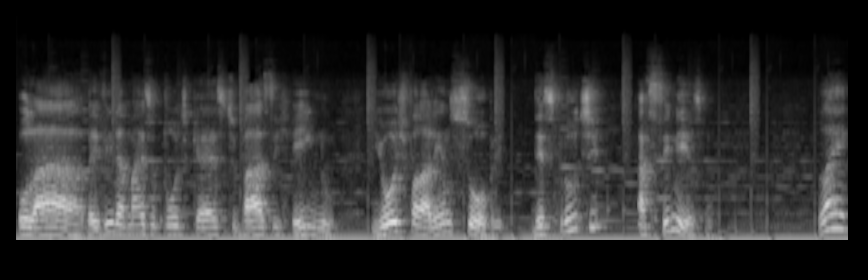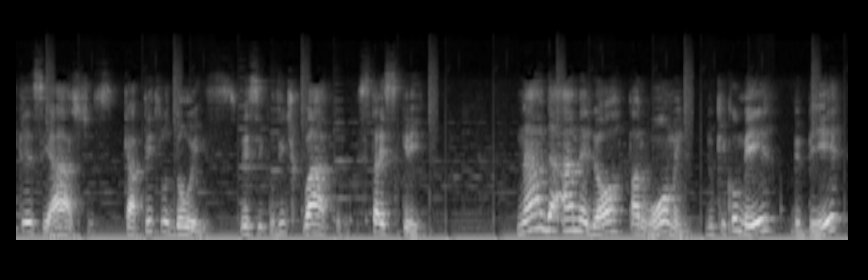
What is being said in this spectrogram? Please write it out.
Olá, bem-vindo a mais um podcast Base Reino e hoje falaremos sobre desfrute a si mesmo. Lá em Eclesiastes, capítulo 2, versículo 24, está escrito: Nada há melhor para o homem do que comer, beber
